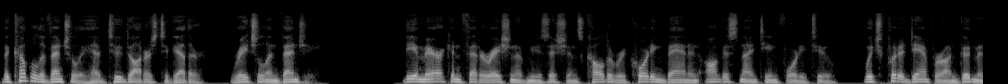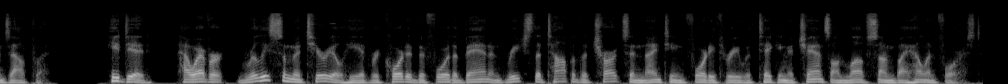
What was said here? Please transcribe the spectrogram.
The couple eventually had two daughters together, Rachel and Benji. The American Federation of Musicians called a recording ban in August 1942, which put a damper on Goodman's output. He did, however, released some material he had recorded before the ban and reached the top of the charts in 1943 with Taking a Chance on Love sung by Helen Forrest.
